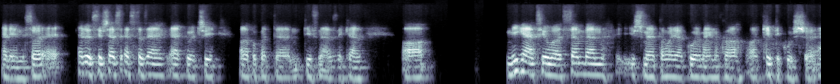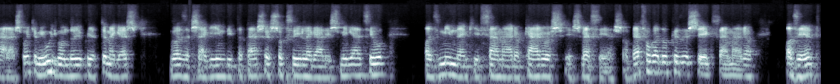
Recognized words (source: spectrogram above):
elérni. Szóval először is ezt, ezt az erkölcsi alapokat tisztázni kell. A migrációval szemben ismert a magyar kormánynak a, a kritikus álláspontja. Mi úgy gondoljuk, hogy a tömeges gazdasági indítatás és sokszor illegális migráció az mindenki számára káros és veszélyes. A befogadó közösség számára azért,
